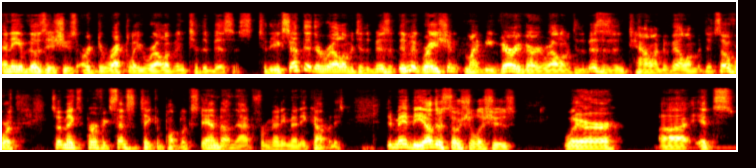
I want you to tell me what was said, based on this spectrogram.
any of those issues are directly relevant to the business. To the extent that they're relevant to the business, immigration might be very, very relevant to the business and talent development and so forth. So it makes perfect sense to take a public stand on that for many, many companies. There may be other social issues where uh, it's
